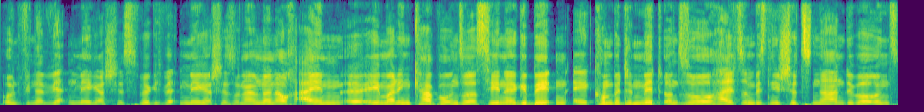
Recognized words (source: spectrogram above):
Und wir, wir hatten Megaschiss, wirklich, wir hatten Megaschiss. Und haben dann auch einen äh, ehemaligen Kapo unserer Szene gebeten, ey, komm bitte mit und so, halt so ein bisschen die schützende Hand über uns.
